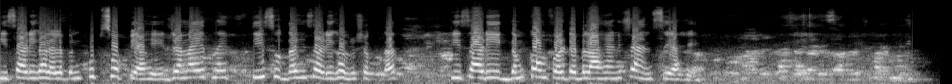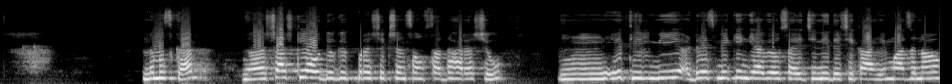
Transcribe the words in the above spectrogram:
ही साडी घालायला पण खूप सोपी आहे. ज्यांना येत नाही ती सुद्धा ही साडी घालू शकतात. ही साडी एकदम कम्फर्टेबल आहे आणि फॅन्सी आहे. नमस्कार. शासकीय औद्योगिक प्रशिक्षण संस्था धाराशिव. येथील मी ड्रेस मेकिंग या व्यवसायाची निदेशिका आहे. माझं नाव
